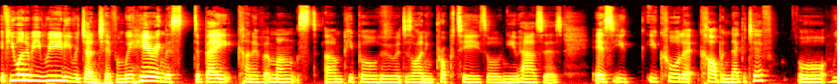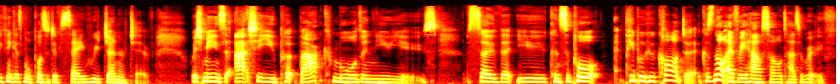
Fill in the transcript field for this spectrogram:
If you want to be really regenerative, and we're hearing this debate kind of amongst um, people who are designing properties or new houses, is you you call it carbon negative, or we think it's more positive to say regenerative, which means that actually you put back more than you use, so that you can support people who can't do it. Because not every household has a roof.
